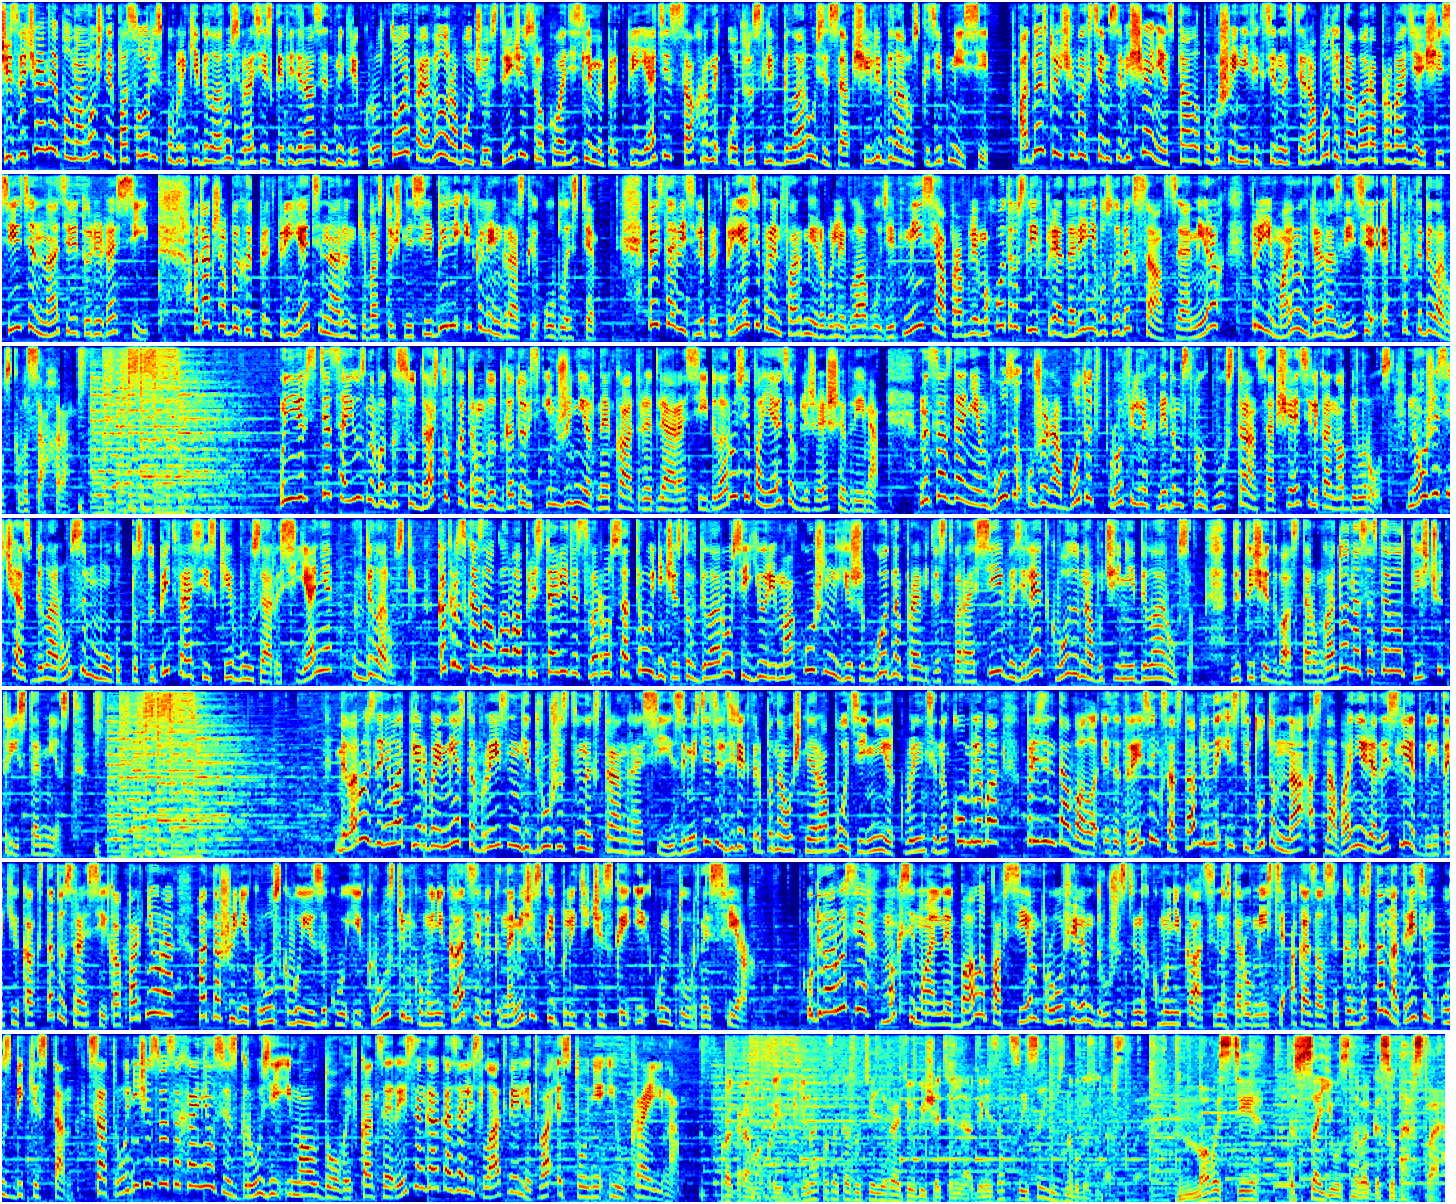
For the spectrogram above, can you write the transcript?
Чрезвычайный полномочный посол Республики Беларусь в Российской Федерации Дмитрий Крутой провел рабочую встречу с руководителями предприятий сахарной отрасли в Беларуси, сообщили в белорусской дипмиссии. Одной из ключевых тем совещания стало повышение эффективности работы товаропроводящей сети на территории России, а также выход предприятий на рынки Восточной Сибири и Калининградской области. Представители предприятий проинформировали главу дипмиссии о проблемах отрасли их преодоления в условиях санкций, о мерах, принимаемых для развития экспорта белорусского сахара. Университет союзного государства, в котором будут готовить инженерные кадры для России и Беларуси, появится в ближайшее время. Над созданием вуза уже работают в профильных ведомствах двух стран, сообщает телеканал «Белрос». Но уже сейчас белорусы могут поступить в российские вузы, а россияне – в белорусские. Как рассказал глава представительства Россотрудничества в Беларуси Юрий Макушин, ежегодно правительство России выделяет квоту на обучение белорусов. В 2022 году она составила 1300 мест. Беларусь заняла первое место в рейтинге дружественных стран России. Заместитель директора по научной работе НИРК Валентина Комлева презентовала этот рейтинг, составленный институтом на основании ряда исследований, таких как статус России как партнера, отношение к русскому языку и к русским, коммуникации в экономической, политической и культурной сферах. Беларуси максимальные баллы по всем профилям дружественных коммуникаций. На втором месте оказался Кыргызстан, на третьем – Узбекистан. Сотрудничество сохранилось с Грузией и Молдовой. В конце рейтинга оказались Латвия, Литва, Эстония и Украина. Программа произведена по заказу телерадиовещательной организации Союзного государства. Новости Союзного государства.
